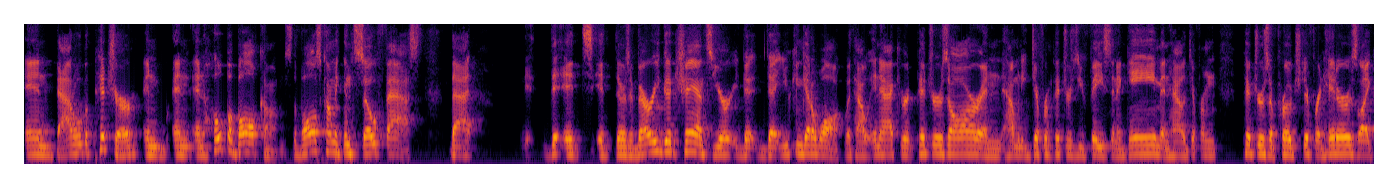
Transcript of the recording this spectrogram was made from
and battle the pitcher and and and hope a ball comes. The ball's coming in so fast that it's it, there's a very good chance you're that, that you can get a walk with how inaccurate pitchers are and how many different pitchers you face in a game and how different pitchers approach different hitters like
